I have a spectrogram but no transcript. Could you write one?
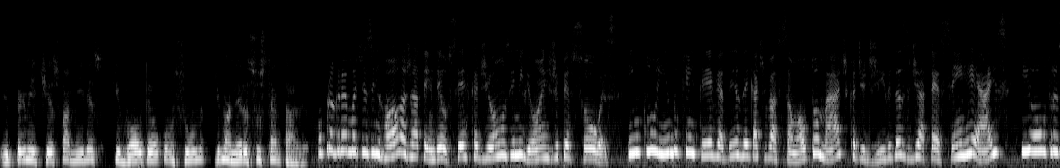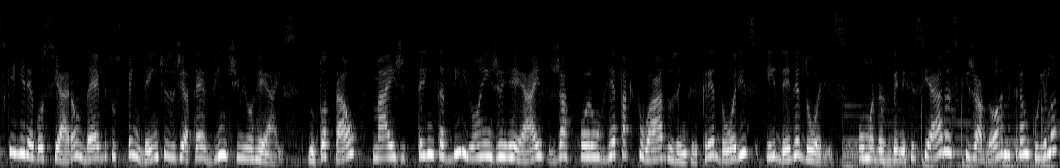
e permitir às famílias que voltem ao consumo de maneira sustentável. O programa Desenrola já atendeu cerca de 11 milhões de pessoas, incluindo quem teve a desnegativação automática de dívidas de até 100 reais e outras que renegociaram débitos pendentes de até 20 mil reais. No total, mais de 30 bilhões de reais já foram repactuados entre credores e devedores. Uma das beneficiadas que já dorme tranquila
